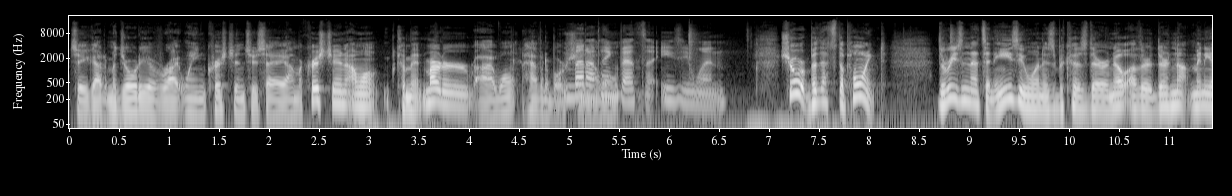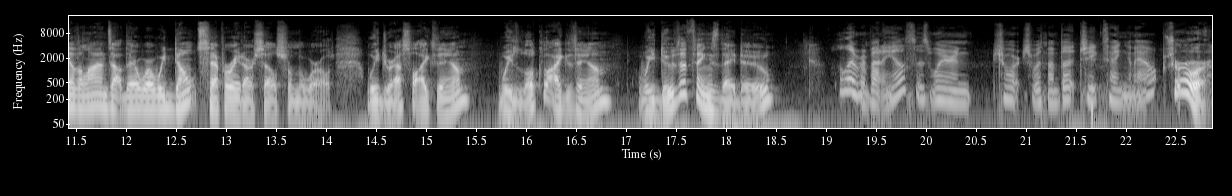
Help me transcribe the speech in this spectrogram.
So you got a majority of right wing Christians who say, I'm a Christian, I won't commit murder, I won't have an abortion. But I won't. think that's an easy one. Sure, but that's the point. The reason that's an easy one is because there are no other, there's not many other lines out there where we don't separate ourselves from the world. We dress like them, we look like them, we do the things they do. Well, everybody else is wearing shorts with my butt cheeks hanging out. Sure.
